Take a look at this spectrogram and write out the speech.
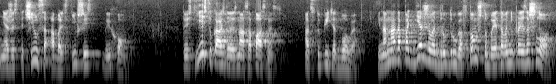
не ожесточился, обольстившись грехом. То есть есть у каждого из нас опасность отступить от Бога. И нам надо поддерживать друг друга в том, чтобы этого не произошло.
